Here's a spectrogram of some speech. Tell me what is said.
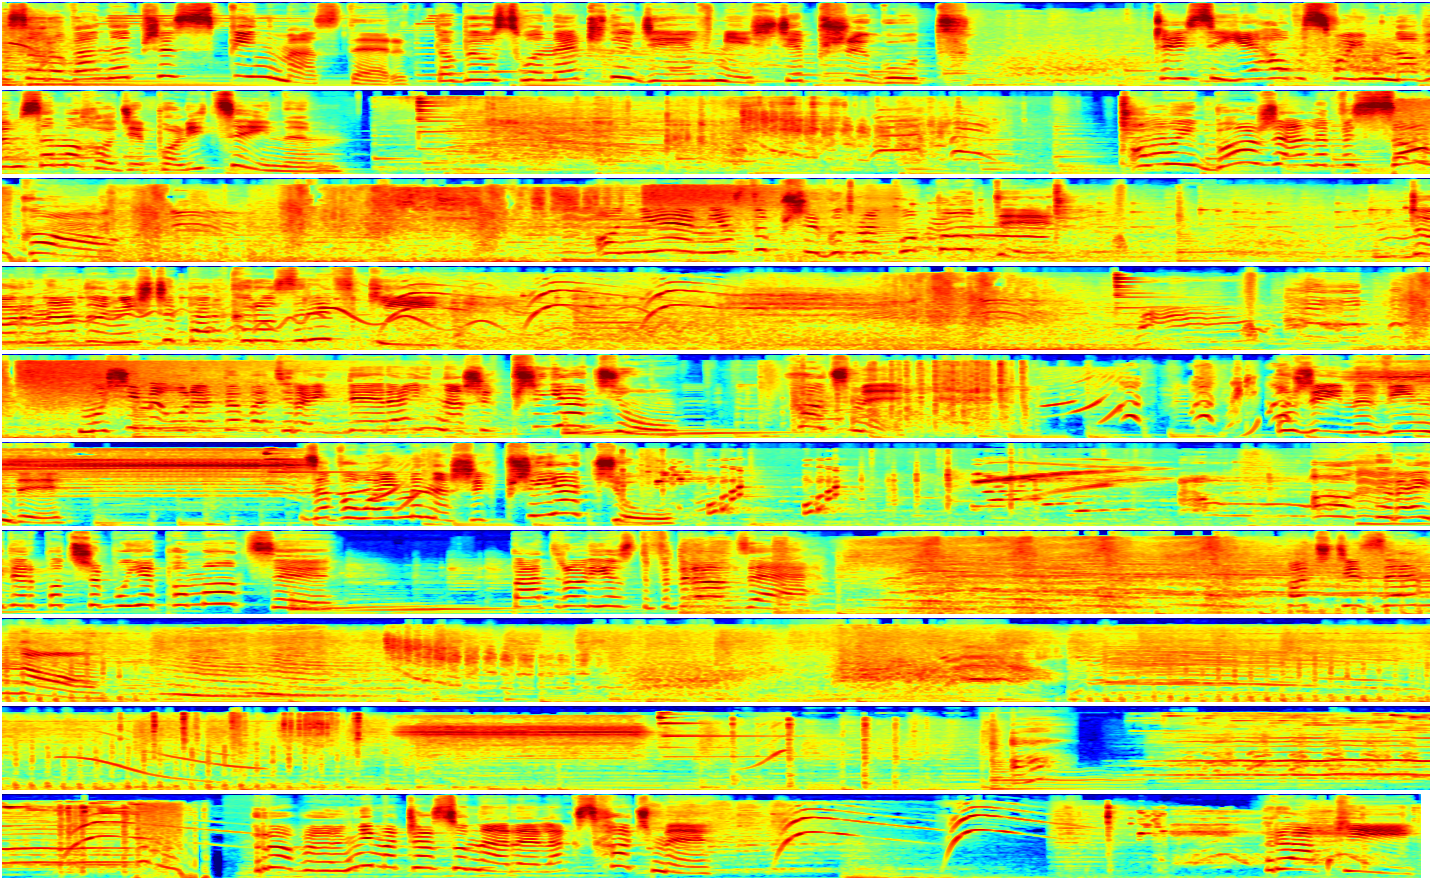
Sponsorowane przez Spin Master. To był słoneczny dzień w mieście przygód. Chasey jechał w swoim nowym samochodzie policyjnym. O mój Boże, ale wysoko! O nie, miasto przygód ma kłopoty! Tornado niszczy park rozrywki! Musimy uratować Raidera i naszych przyjaciół! Chodźmy! Użyjmy windy! Zawołajmy naszych przyjaciół! Och, Ryder potrzebuje pomocy! Patrol jest w drodze! Chodźcie ze mną! Robel, nie ma czasu na relaks, chodźmy! Rocky!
